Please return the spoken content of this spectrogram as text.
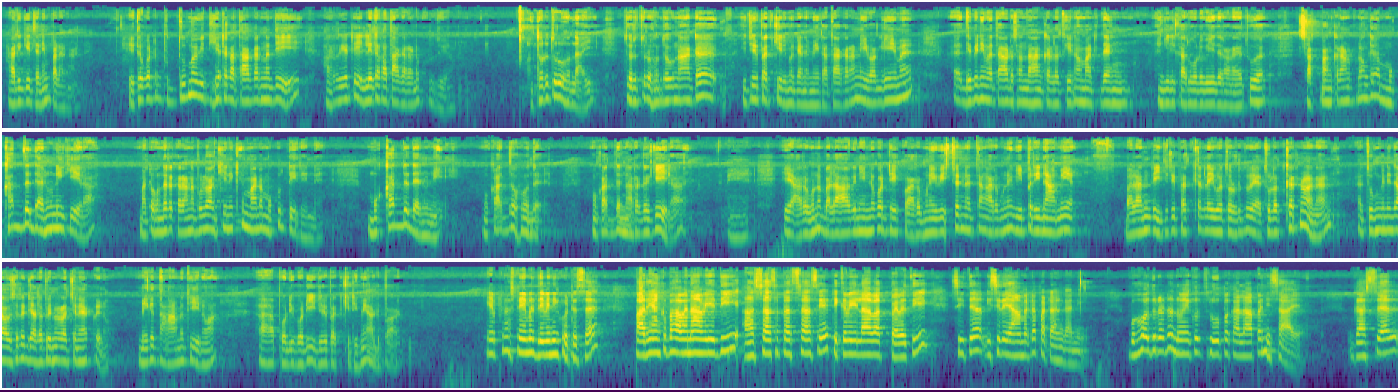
හරිය තැනින් පටන් ගන්න. එතකොට පුදුම විදිහට කතා කරන දේ හරියට එල්ලෙට කතා කරන්න පුරුදු වෙනවා. තොරතුරු හොඳයි. තොරතුරු හොඳ වුණාට ඉදිරිපත් කිරීම ගැන මේ කතා කරන්නේ. ඒ වගේම දෙවෙනි වතාවට සඳහන් කරලා තියෙනවා මට දැන් ඇඟිලි කරුවල වේදනාවක් නැතුව සක්මන් කරන්න පුළුවන් කියලා මොකද්ද දැනුනේ කියලා මට හොඳට කරන්න පුළුවන් කියන එකෙන් මට මොකුත් තේරෙන්නේ නැහැ. මොකද්ද දැනුනේ? මොකද්ද හොඳ? මොකද්ද නරක කියලා මේ ඒ අරමුණ බලාගෙන ඉන්නකොට ඒක අරමුණේ විස්තර නැත්නම් අරමුණේ විපරිණාමය බලන්න ඉදිරිපත් කරලා ඉව තොරතුරු ඇතුළත් කරනවා නම් තුන්වෙනි දවසට ගැළපෙන රචනයක් වෙනවා. මේක තාම තියෙනවා පොඩි පොඩි ඉදිරිපත් කිරීමේ අඩුපාඩු. ඒ ප්‍රශ්නේම දෙවෙනි කොටස පරයන්ක භාවනාවේදී ආස්වාස ප්‍රස්වාසයේ ටික වේලාවක් පැවති සිත විසිර යාමට පටන් ගනී. බොහෝ දුරට නොයෙකුත් රූප කලාප නිසාය. ගස්වැල්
